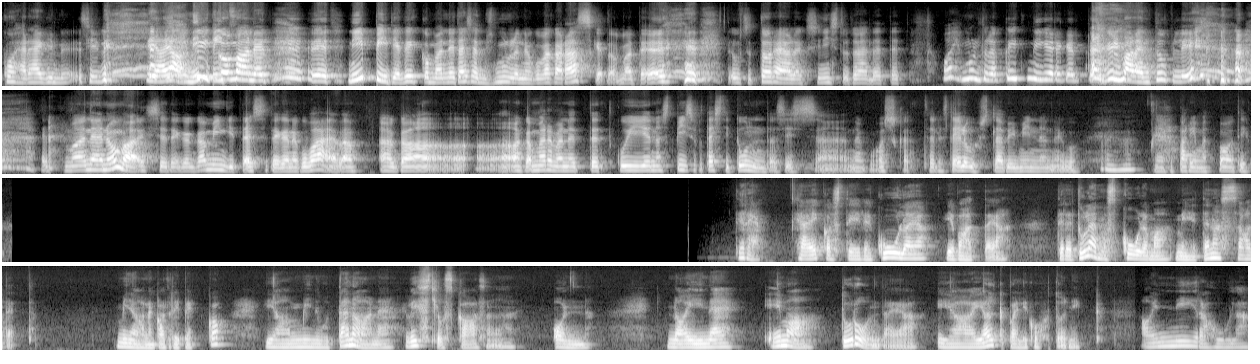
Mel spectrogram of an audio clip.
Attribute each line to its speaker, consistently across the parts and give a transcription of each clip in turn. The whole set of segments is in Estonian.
Speaker 1: kohe räägin siin
Speaker 2: ja, ja
Speaker 1: kõik oma need, need nipid ja kõik oma need asjad, mis mulle nagu väga rasked on, vaata õudselt tore oleks siin istuda, öelda, et, et oih, mul tuleb kõik nii kergelt küll ma olen tubli. Et ma näen oma asjadega ka mingite asjadega nagu vaeva, aga, aga ma arvan, et, et kui ennast piisavalt hästi tunda, siis äh, nagu oskad sellest elust läbi minna nagu mm -hmm. parimat moodi
Speaker 2: tere, hea EKOS tv kuulaja ja vaataja. tere tulemast kuulama meie tänast saadet. mina olen Kadri Pekko ja minu tänane vestluskaaslane on naine, ema, turundaja ja jalgpallikohtunik Anni Rahula.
